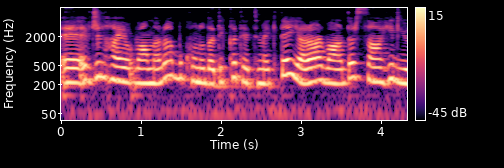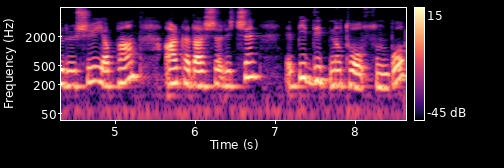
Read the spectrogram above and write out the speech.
Ee, evcil hayvanlara bu konuda dikkat etmekte yarar vardır. Sahil yürüyüşü yapan arkadaşlar için e, bir dipnot olsun bu.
